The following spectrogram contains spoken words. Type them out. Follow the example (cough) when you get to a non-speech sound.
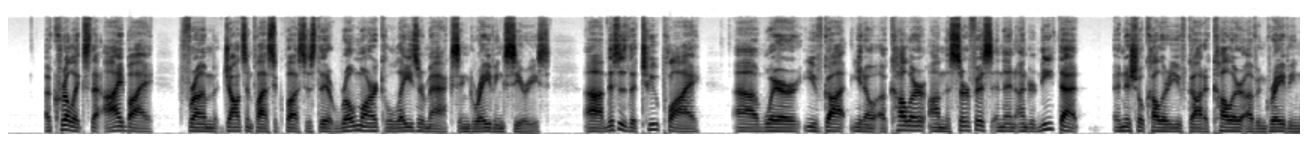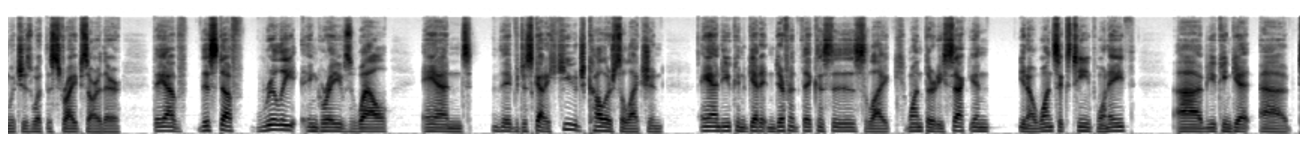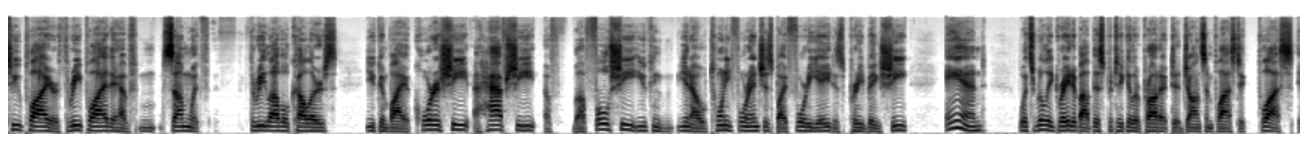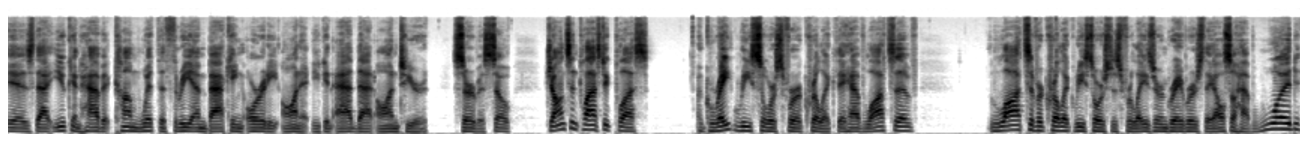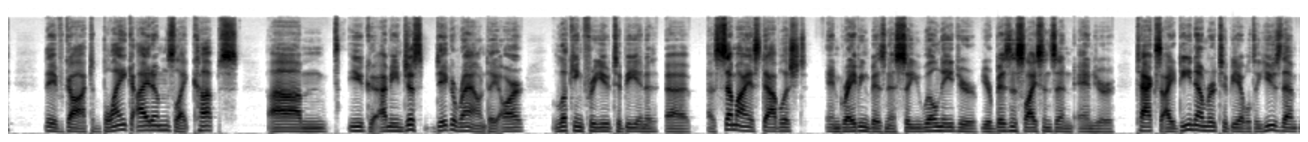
acrylics that I buy from Johnson Plastic Plus is the Rowmark Laser Max engraving series. Um, this is the two ply uh, where you've got you know a color on the surface, and then underneath that initial color, you've got a color of engraving, which is what the stripes are there. They have this stuff really engraves well and they've just got a huge color selection and you can get it in different thicknesses like 132nd you know 116th 1/8th uh, you can get uh, two ply or three ply they have some with three level colors. You can buy a quarter sheet a half sheet a, a full sheet. You can you know 24 inches by 48 is a pretty big sheet. And What's really great about this particular product at Johnson Plastic Plus is that you can have it come with the 3M backing already on it. You can add that on to your service. So, Johnson Plastic Plus, a great resource for acrylic. They have lots of lots of acrylic resources for laser engravers. They also have wood. They've got blank items like cups. Um, you, I mean, just dig around. They are looking for you to be in a, a, a semi-established engraving business. So you will need your your business license and and your tax ID number to be able to use them.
